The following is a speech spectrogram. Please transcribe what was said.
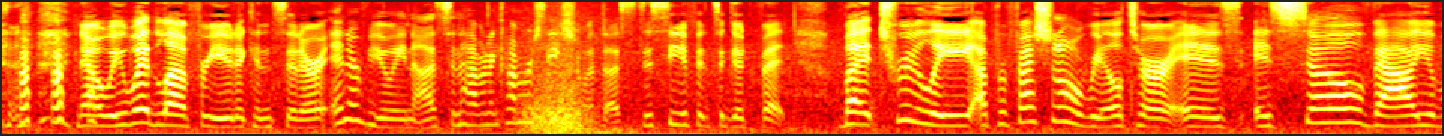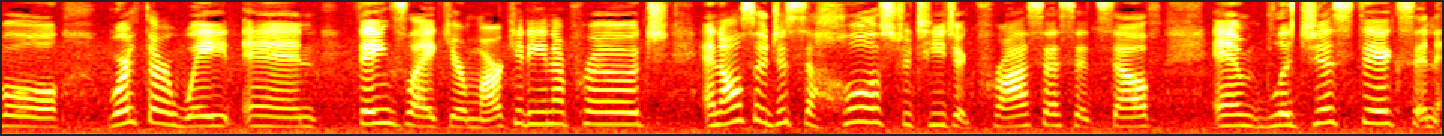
no, we would love for you to consider interviewing us and having a conversation with us to see if it's a good fit. But truly, a professional realtor is is so valuable, worth their weight in things like your marketing approach and also just the whole strategic process itself and logistics and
